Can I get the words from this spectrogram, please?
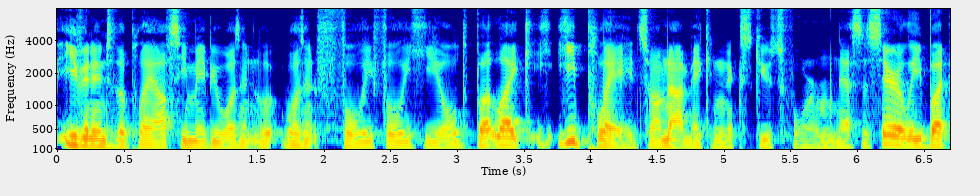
even into the playoffs, he maybe wasn't wasn't fully fully healed, but like he played, so I'm not making an excuse for him necessarily. But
